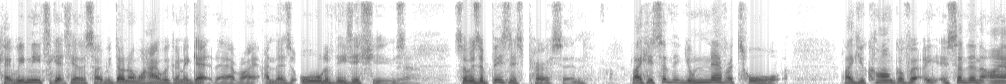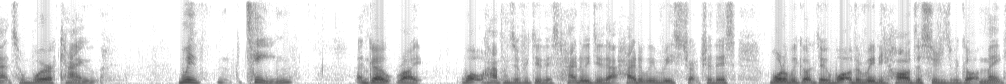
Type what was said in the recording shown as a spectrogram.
okay, we need to get to the other side. We don't know how we're going to get there, right? And there's all of these issues. Yeah. So as a business person, like it's something you're never taught. Like you can't go for, it's something that I had to work out with team and go, right, what happens if we do this? How do we do that? How do we restructure this? What have we got to do? What are the really hard decisions we've got to make?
